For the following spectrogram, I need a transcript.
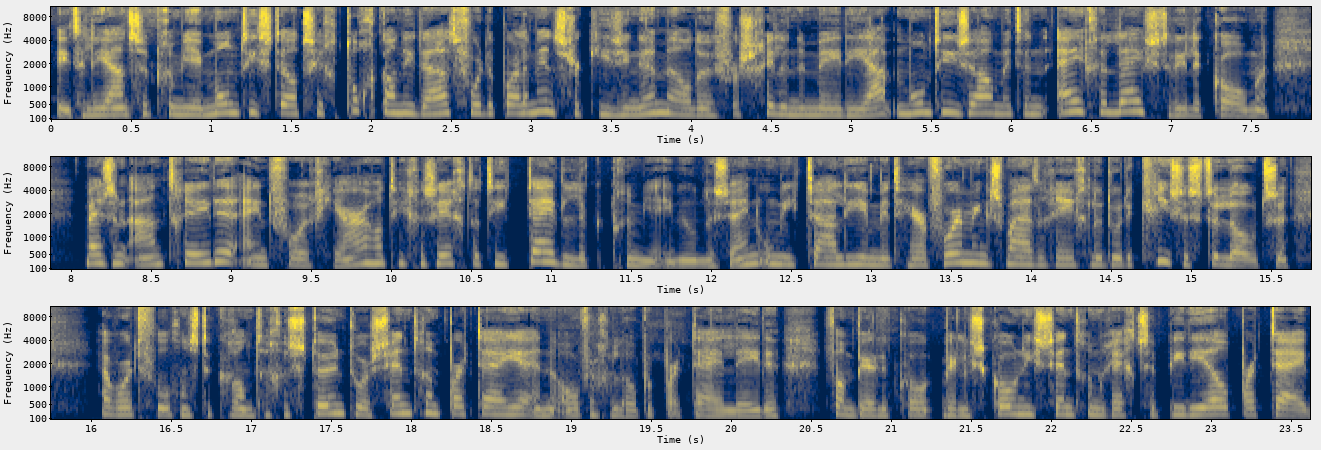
De Italiaanse premier Monti stelt zich toch kandidaat voor de parlementsverkiezingen, melden verschillende media. Monti zou met een eigen lijst willen komen. Bij zijn aantreden eind vorig jaar had hij gezegd dat hij tijdelijk premier wilde zijn om Italië met hervormingsmaatregelen door de crisis te loodsen. Hij wordt volgens de kranten gesteund door centrumpartijen en overgelopen partijleden van Berlusconi's centrumrechtse PDL-partij.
